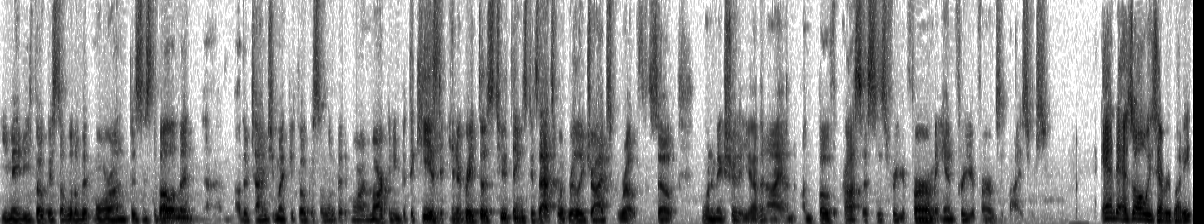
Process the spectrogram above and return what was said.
you may be focused a little bit more on business development. Uh, other times you might be focused a little bit more on marketing, but the key is to integrate those two things because that's what really drives growth. So you want to make sure that you have an eye on, on both processes for your firm and for your firm's advisors. And as always, everybody,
